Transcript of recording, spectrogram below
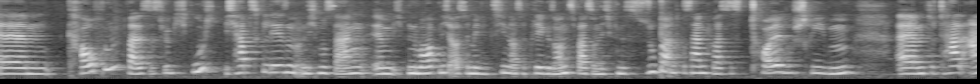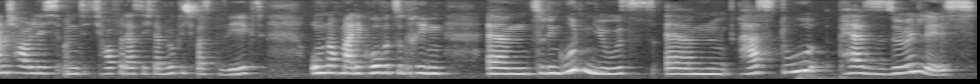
ähm, kaufen, weil es ist wirklich gut. Ich habe es gelesen und ich muss sagen, ähm, ich bin überhaupt nicht aus der Medizin, aus der Pflege, sonst was und ich finde es super interessant. Du hast es toll geschrieben, ähm, total anschaulich und ich hoffe, dass sich da wirklich was bewegt. Um nochmal die Kurve zu kriegen, ähm, zu den guten News, ähm, hast du persönlich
